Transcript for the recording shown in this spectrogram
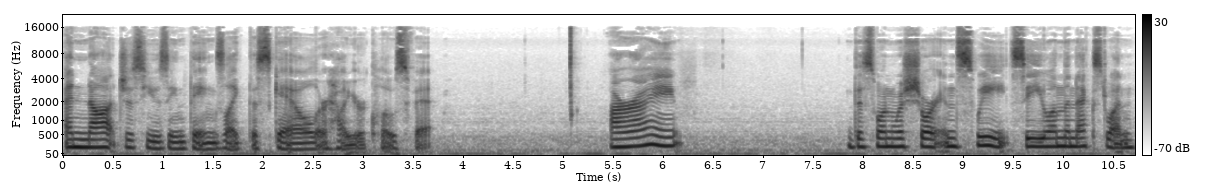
and not just using things like the scale or how your clothes fit. All right. This one was short and sweet. See you on the next one.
